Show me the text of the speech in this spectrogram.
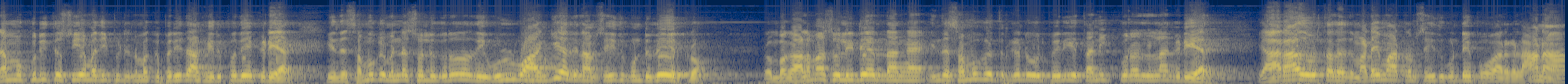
நம்ம குறித்த சுயமதிப்பீடு நமக்கு பெரிதாக இருப்பதே கிடையாது. இந்த சமூகம் என்ன சொல்லுகிறதோ அதை உள்வாங்கி அதை நாம் செய்து கொண்டுதே இருக்கிறோம். ரொம்ப காலமாக சொல்லிட்டே இருந்தாங்க. இந்த சமூகத்திற்கு ஒரு பெரிய தனி குரல் எல்லாம் கிடையாது. யாராவது ஒருத்தர் அதை மடைமாற்றம் செய்து கொண்டே போவார்கள். ஆனால்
